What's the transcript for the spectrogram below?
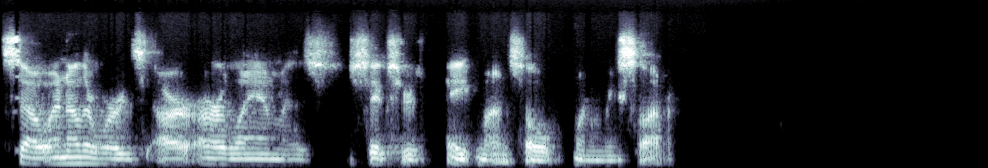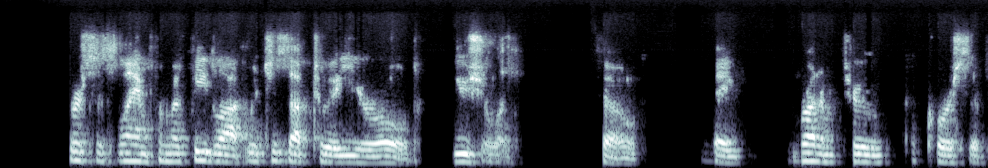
So, in other words, our our lamb is six or eight months old when we slaughter. versus lamb from a feedlot, which is up to a year old usually. So they run them through a course of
